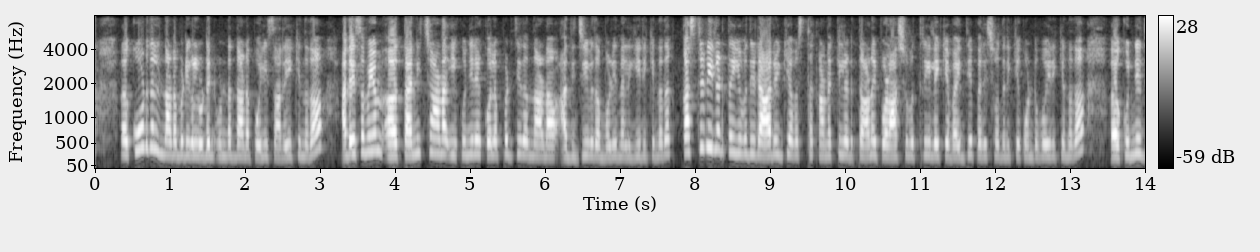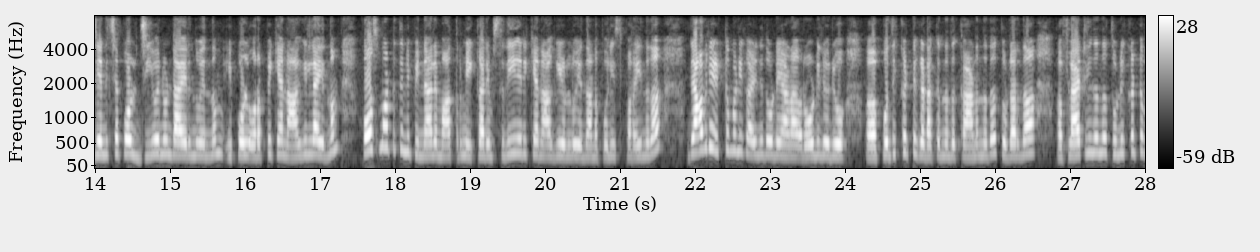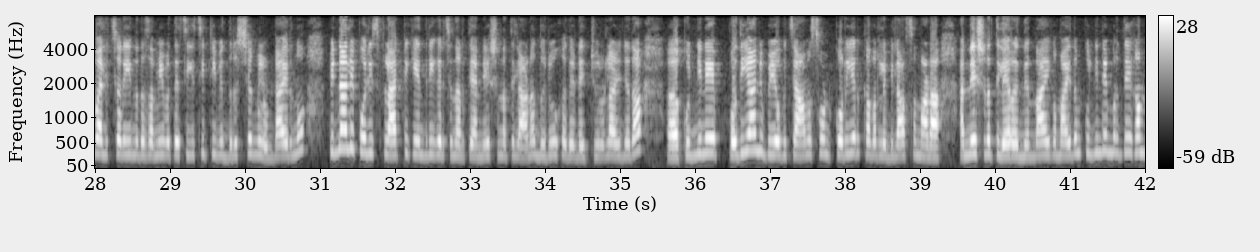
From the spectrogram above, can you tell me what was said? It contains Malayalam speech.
കൂടുതൽ നടപടികൾ ഉടൻ ഉണ്ടെന്നാണ് പോലീസ് അറിയിക്കുന്നത്. അതേസമയം തനിച്ചാണ് ഈ കുഞ്ഞിനെ കൊലപ്പെടുത്തിയതെന്നാണ് അതിജീവിത മൊഴി നൽകിയിരിക്കുന്നത്. കസ്റ്റഡിയിലെടുത്ത യുവതിയുടെ ആരോഗ്യാവസ്ഥ കണക്കിലെടുത്താണ് ഇപ്പോൾ ആശുപത്രിയിലേക്ക് വൈദ്യപരിശോധനയ്ക്ക് കൊണ്ടുപോയിരിക്കുന്നത്. കുഞ്ഞ് ജനിച്ചപ്പോൾ ജീവനുണ്ടായിരുന്നുവെന്നും ഇപ്പോൾ ഉറപ്പിക്കാനാകില്ല എന്നും പോസ്റ്റ്മോർട്ടത്തിന് പിന്നാലെ മാത്രമേ ഇക്കാര്യം സ്ഥിരീകരിക്കാനാകുകയുള്ളൂ എന്നാണ് പോലീസ് പറയുന്നത്. രാവിലെ എട്ട് മണി കഴിഞ്ഞതോടെയാണ് റോഡിലൊരു പൊതിക്കെട്ട് കിടക്കുന്നത് കാണുന്നത്. തുടർന്ന് ഫ്ളാറ്റിൽ നിന്ന് തുണിക്കെട്ട് വലിച്ചെറിയുന്നത് സമീപത്തെ സി സി ടി വി ദൃശ്യങ്ങൾ ഉണ്ടായിരുന്നു പിന്നാലെ പോലീസ് ഫ്ളാറ്റ് കേന്ദ്രീകരിച്ച് നടത്തിയ അന്വേഷണത്തിലാണ് ദുരൂഹതയുടെ ചുരുളഴിഞ്ഞത്. കുഞ്ഞിനെ പൊതിയാൻ ഉപയോഗിച്ച ആമസോൺ കൊറിയർ കവറിലെ വിലാസമാണ് അന്വേഷണത്തിലേറെ നിർണായകമായതും കുഞ്ഞിന്റെ മൃതദേഹം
